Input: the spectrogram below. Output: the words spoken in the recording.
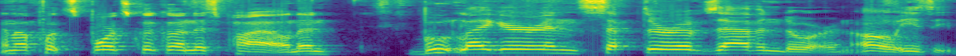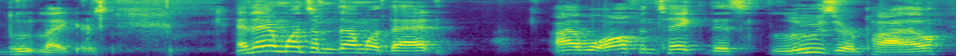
And I'll put Sports Click on this pile. And then Bootlegger and Scepter of Zavandor. And, oh, easy. Bootleggers. And then once I'm done with that, I will often take this loser pile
